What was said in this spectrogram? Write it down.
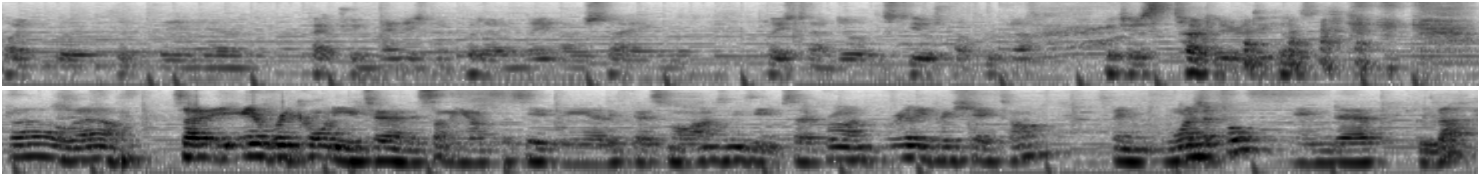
point where that the uh, factory management put out a memo saying that please don't do it, the steel's not good enough, which was totally ridiculous. Oh wow! So every corner you turn, there's something else to see at the uh, Lithgow Small Arms Museum. So Brian, really appreciate your time. It's been wonderful, and uh, good luck.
